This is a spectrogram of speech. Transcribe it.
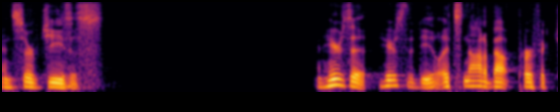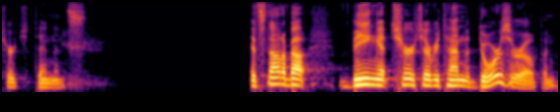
and serve Jesus. And here's it. Here's the deal. It's not about perfect church attendance. It's not about being at church every time the doors are open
